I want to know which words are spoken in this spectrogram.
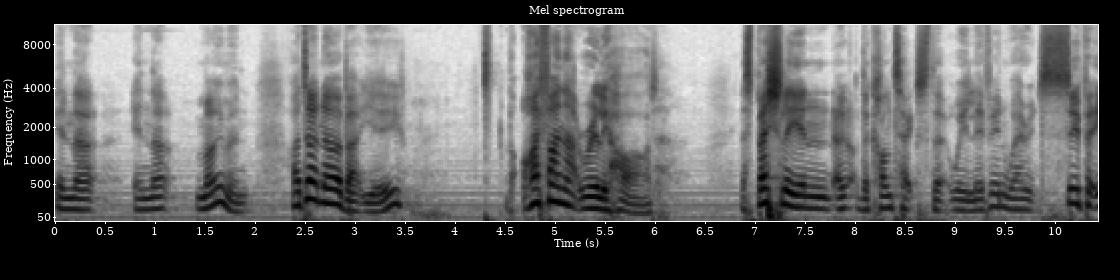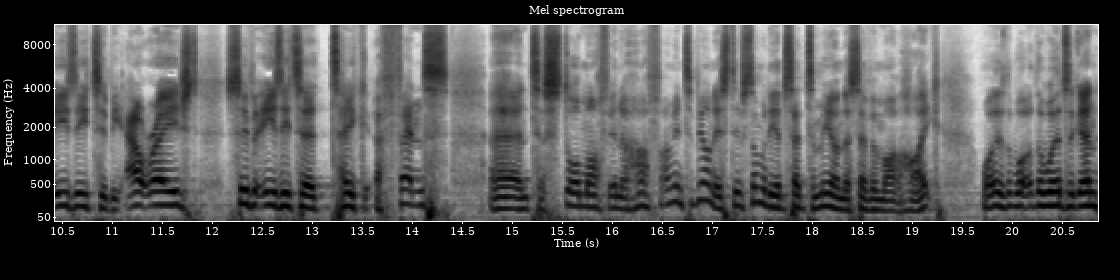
in that in that moment. I don't know about you, but I find that really hard, especially in uh, the context that we live in, where it's super easy to be outraged, super easy to take offense uh, and to storm off in a huff. I mean, to be honest, if somebody had said to me on a seven mile hike, what, is the, what are the words again?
